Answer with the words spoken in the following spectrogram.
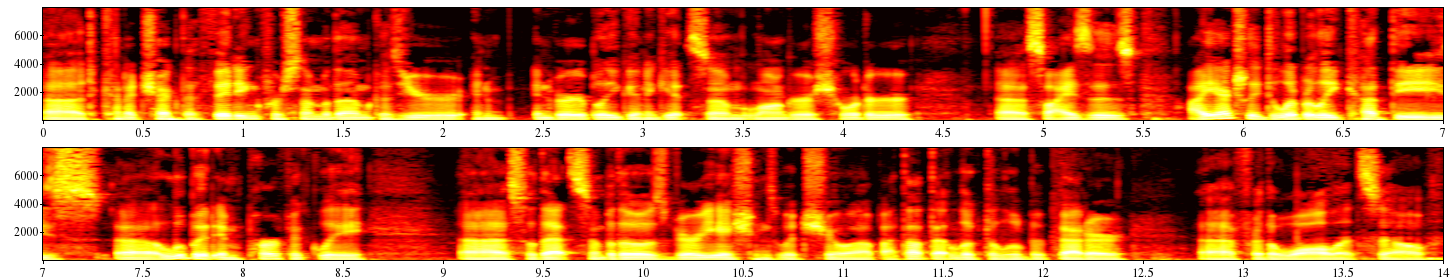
uh, to kind of check the fitting for some of them because you're in invariably going to get some longer, shorter uh, sizes. I actually deliberately cut these uh, a little bit imperfectly so that some of those variations would show up. I thought that looked a little bit better for the wall itself.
